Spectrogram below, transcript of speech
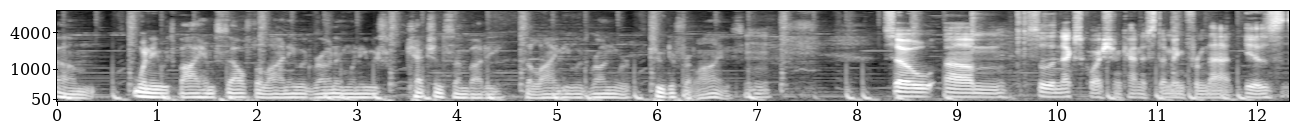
um, when he was by himself, the line he would run, and when he was catching somebody, the line he would run were two different lines. So, um, so the next question, kind of stemming from that, is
